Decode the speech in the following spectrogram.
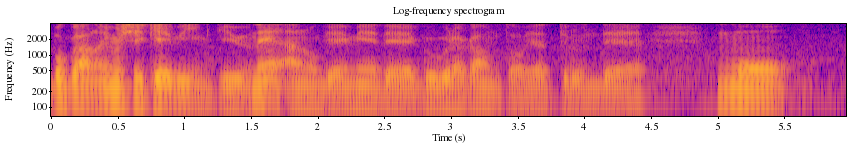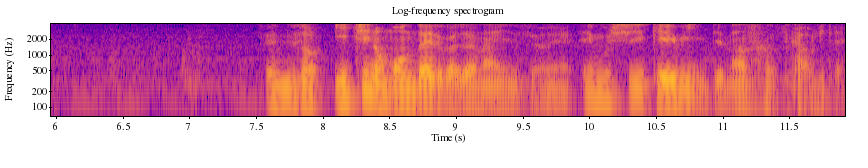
僕あの MC 警備員っていうねあの芸名で Google アカウントをやってるんでもうその1の問題とかじゃないんですよね。MC 警備員って何なんですか？みたい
